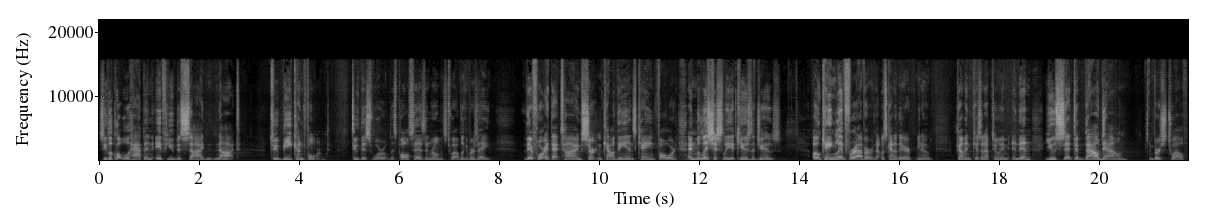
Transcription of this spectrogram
See, look what will happen if you decide not to be conformed to this world. As Paul says in Romans 12. Look at verse 8. Therefore, at that time, certain Chaldeans came forward and maliciously accused the Jews. O king, live forever. That was kind of their, you know, coming, kissing up to him. And then you said to bow down, in verse 12,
